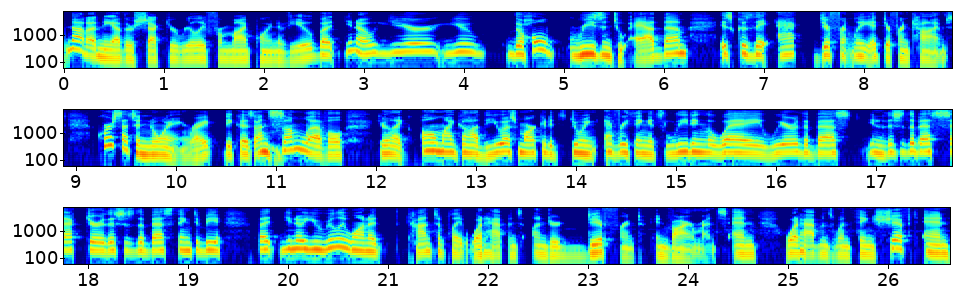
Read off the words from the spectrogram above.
not any other sector really from my point of view but you know you're you the whole reason to add them is because they act differently at different times. Of course, that's annoying, right? Because on mm-hmm. some level, you're like, oh my God, the US market, it's doing everything, it's leading the way. We're the best, you know, this is the best sector, this is the best thing to be. But, you know, you really want to contemplate what happens under different environments and what happens when things shift. And,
